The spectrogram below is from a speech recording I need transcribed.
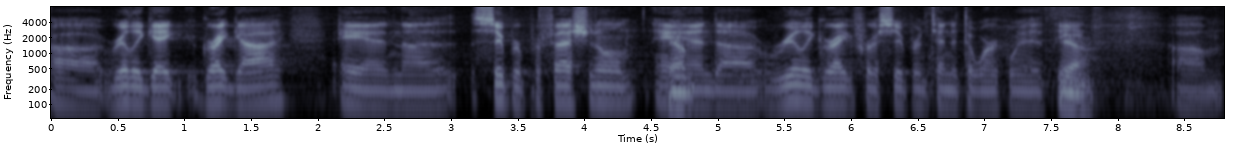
uh, really great great guy and uh, super professional and uh, really great for a superintendent to work with. He, Yeah. um,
